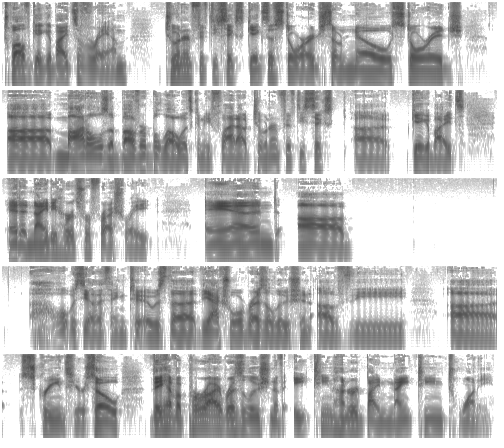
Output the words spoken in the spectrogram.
12 gigabytes of RAM, 256 gigs of storage, so no storage uh, models above or below. It's going to be flat out 256 uh, gigabytes and a 90 hertz refresh rate. And uh, oh, what was the other thing too? It was the the actual resolution of the uh, screens here. So they have a per eye resolution of 1800 by 1920.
